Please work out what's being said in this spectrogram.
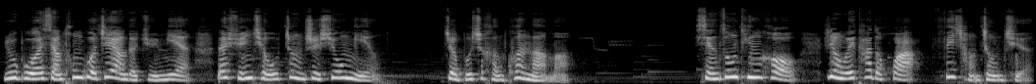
如果想通过这样的局面来寻求政治休明，这不是很困难吗？”显宗听后认为他的话非常正确。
